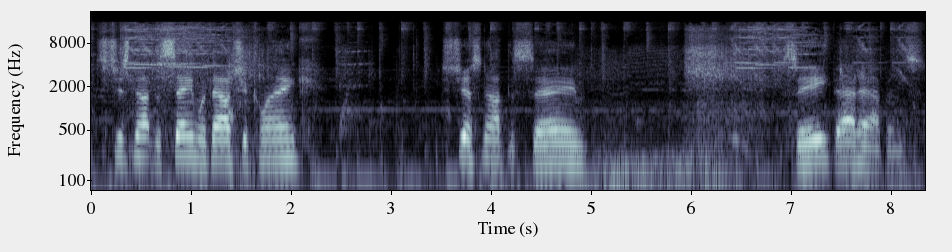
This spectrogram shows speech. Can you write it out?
It's just not the same without you, Clank. It's just not the same. See? That happens.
